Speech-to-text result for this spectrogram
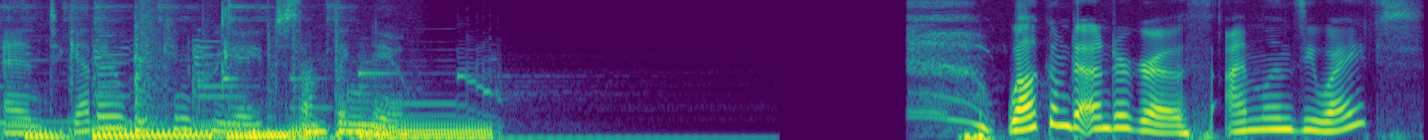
And together we can create something new. Welcome to Undergrowth. I'm Lindsey White.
